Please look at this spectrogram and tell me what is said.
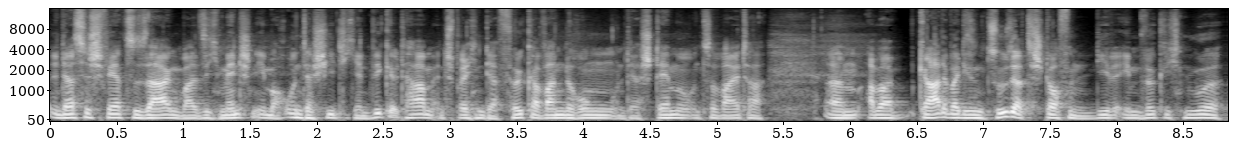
Das ist schwer zu sagen, weil sich Menschen eben auch unterschiedlich entwickelt haben, entsprechend der Völkerwanderungen und der Stämme und so weiter. Ähm, aber gerade bei diesen Zusatzstoffen, die wir eben wirklich nur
